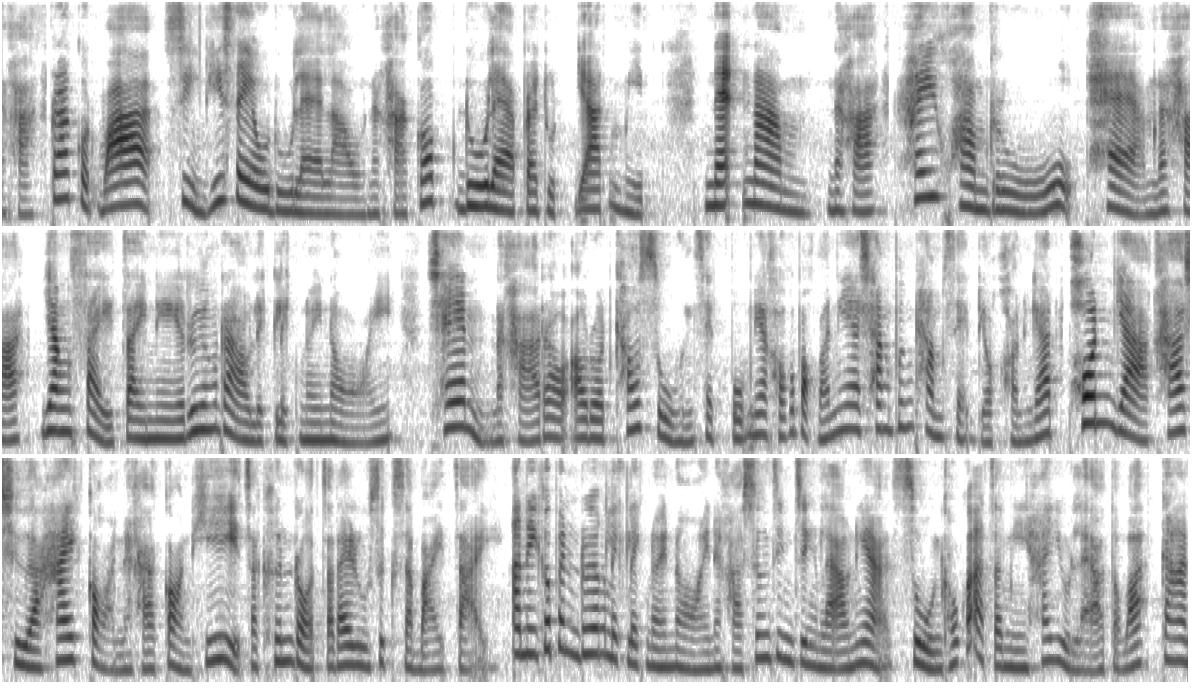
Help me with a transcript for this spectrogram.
นะคะ ปรากฏว่าสิ่งที่เซลล์ดูแลเรานะคะ ก็ดูแลประดุดญาติมิตร แนะนำนะคะ ให้ความรู้แถมนะคะ ยังใส่ใจในเรื่องราวเล็กๆ น้อยๆ เช่นนะคะ เราเอารถเข้าศูนย์เสร็จปุ๊บเนี่ยเขาก็บอกว่าเนี่ยช่างเพิ่งทำเสร็จเดี๋ยวขออนุญาตพ่นยาฆ่าเชื้อให้ก่อนนะคะ ก่อนที่จะขึ้นรถจะได้รู้สึกสบายใจ อันนี้ก็เป็นเรื่องเล็กๆ น้อยๆนะคะ ซึ่งจริง ๆ แล้วเนี่ยศูนย์เขาก็อาจจะมีให้อยู่แล้ว แต่ว่าการ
